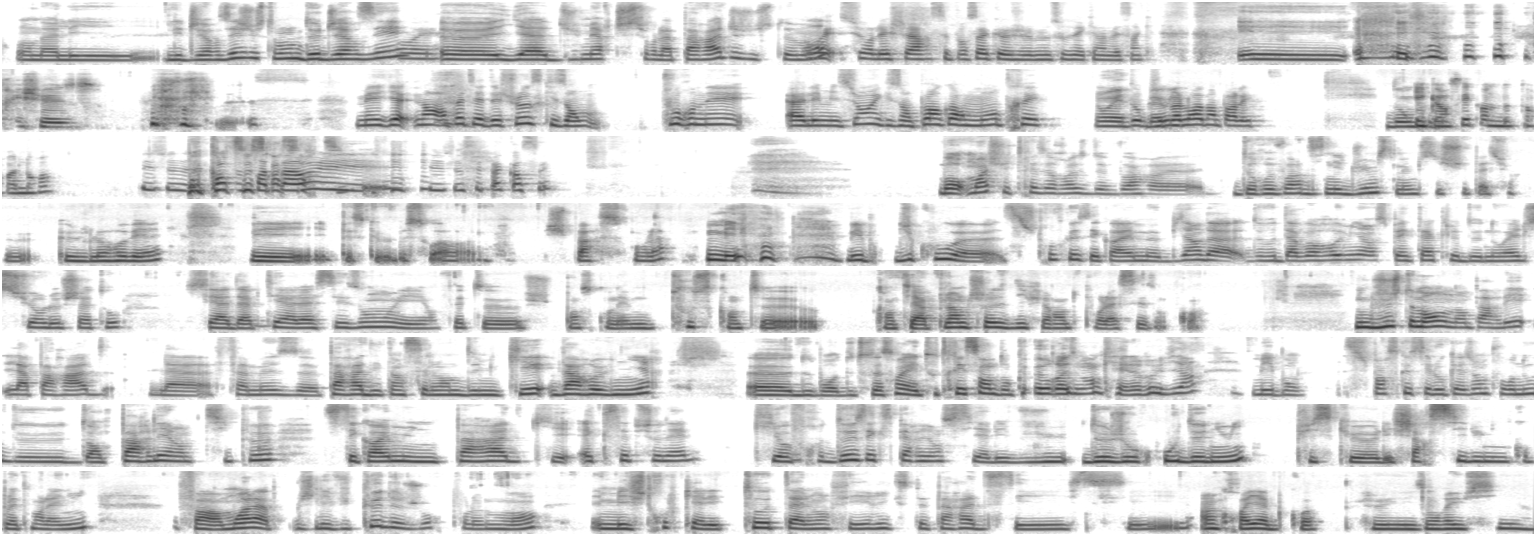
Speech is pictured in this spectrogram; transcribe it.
On a les, les jerseys, justement, deux jerseys. Euh, il y a du merch sur la parade, justement. Oui, sur les chars. C'est pour ça que je me souvenais qu'il y en avait cinq. Et. Tricheuse. Mais y a... non, en fait, il y a des choses qu'ils ont tournées à l'émission et qu'ils n'ont pas encore montrées. Ouais, Donc, bah j'ai pas le droit d'en parler et quand c'est quand tu auras le droit? Je, Quand ce sera, sorti. Et, je sais pas quand c'est. Bon, moi, je suis très heureuse de, voir, euh, de revoir Disney Dreams, même si je suis pas sûre que, que je le reverrai. Et, parce que le soir, je euh, je suis pas souvent là. Mais, mais bon, du coup, euh, je trouve que c'est quand même bien d'avoir remis un spectacle de Noël sur le château. C'est adapté à la saison et en fait, je pense qu'on aime tous quand quand il y a plein de choses différentes pour la saison, quoi. Donc justement, on en parlait, la parade, la fameuse parade étincelante de Mickey va revenir. Euh, de, bon, de toute façon, elle est toute récente, donc heureusement qu'elle revient. Mais bon, je pense que c'est l'occasion pour nous d'en parler un petit peu. C'est quand même une parade qui est exceptionnelle, qui offre deux expériences si elle est vue de jour ou de nuit, puisque les chars s'illuminent complètement la nuit. Enfin, moi, là, je l'ai vue que de jour pour le moment mais je trouve qu'elle est totalement féerique cette parade. C'est incroyable quoi. Ils ont réussi euh.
